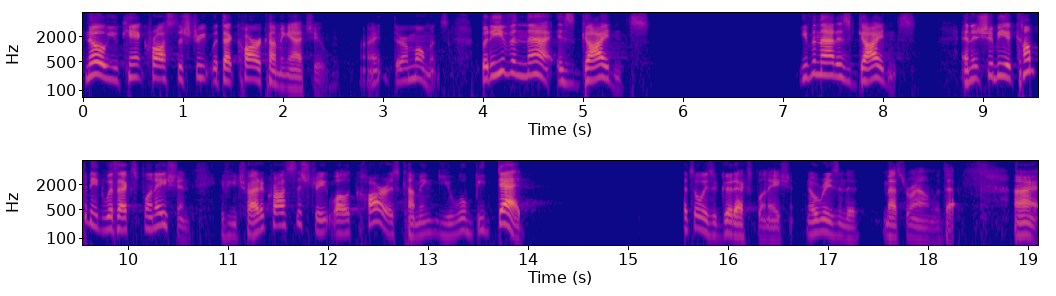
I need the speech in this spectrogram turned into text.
no, you can't cross the street with that car coming at you. Right? There are moments. But even that is guidance. Even that is guidance. And it should be accompanied with explanation. If you try to cross the street while a car is coming, you will be dead. That's always a good explanation. No reason to mess around with that. All right.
